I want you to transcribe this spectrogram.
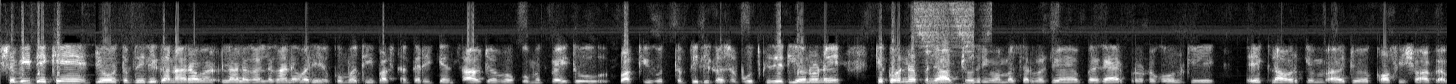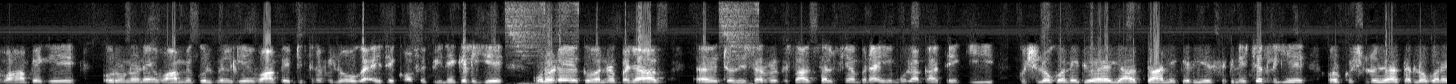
सभी देखें जो तब्दीली का नारा लगा, लगाने वाली हुकूमत ही पाकिस्तान तरीके इंसाफ जब वो हुकूमत में आई तो बाकी वो तब्दीली का सबूत दे दिया उन्होंने कि गवर्नर पंजाब चौधरी मोहम्मद सरवर जो है बगैर प्रोटोकॉल के एक लाहौर के जो कॉफ़ी शॉप है वहाँ पे गए। और उन्होंने वहाँ में गुल मिल गए। वहाँ पे जितने भी लोग आए थे कॉफ़ी पीने के लिए, उन्होंने गवर्नर पंजाब चौधरी सरवर के साथ सेल्फियाँ बनाई, मुलाकातें की। कुछ लोगों ने जो है याद दहानी के लिए सिग्नेचर लिए और कुछ ज़्यादातर लोगों ने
